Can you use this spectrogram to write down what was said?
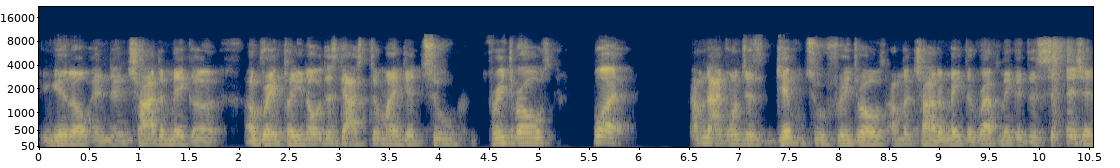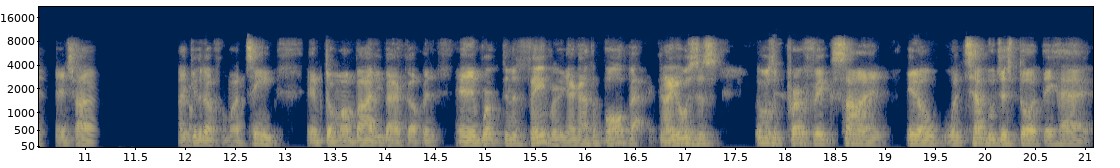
you know, and, and tried to make a, a great play. You know, this guy still might get two free throws, but I'm not gonna just give him two free throws. I'm gonna try to make the ref make a decision and try to get it up for my team and throw my body back up, and and it worked in the favor. And I got the ball back. Like it was just it was a perfect sign. You know, when Temple just thought they had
